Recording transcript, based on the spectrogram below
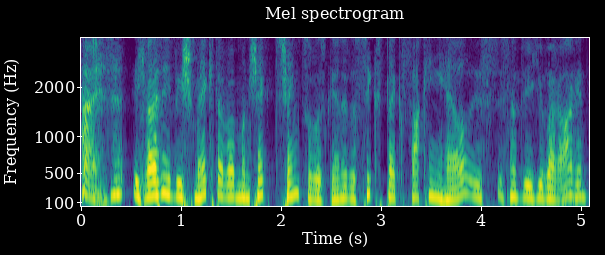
nice. Ich weiß nicht, wie es schmeckt, aber man schenkt, schenkt sowas gerne. Das Sixpack Fucking Hell ist, ist natürlich überragend.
